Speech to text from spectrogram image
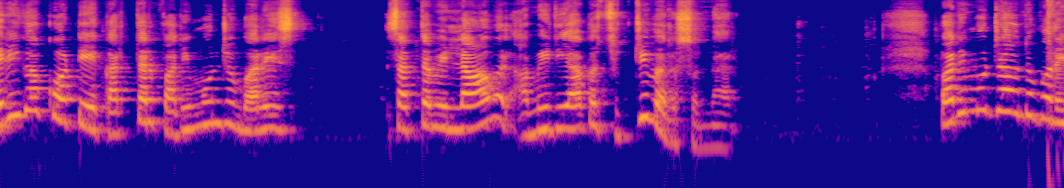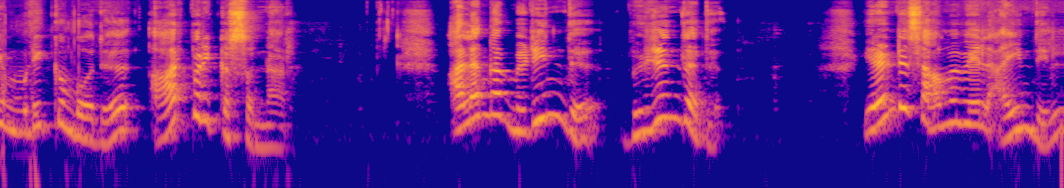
எரிகா கோட்டையை கர்த்தர் பதிமூன்று வரை சத்தமில்லாமல் அமைதியாக சுற்றி வர சொன்னார். பதிமூன்றாவது முறை முடிக்கும்போது ஆர்ப்பரிக்க சொன்னார். அலங்கம் மிடிந்து விழுந்தது. இரண்டு சாமுவேல் ஐந்தில்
